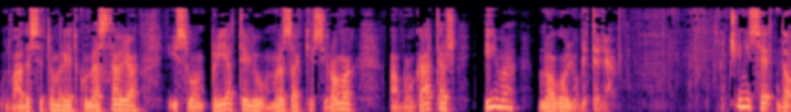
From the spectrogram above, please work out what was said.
U dvadesetom redku nastavlja i svom prijatelju mrzak je siromah, a bogataš ima mnogo ljubitelja. Čini se da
